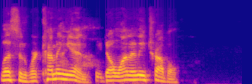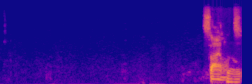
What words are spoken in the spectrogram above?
Listen, we're coming in. We don't want any trouble. Silence.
